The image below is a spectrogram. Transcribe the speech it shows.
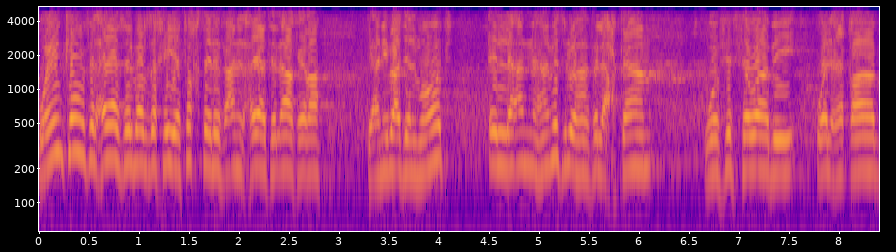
وإن كانت الحياة البرزخية تختلف عن الحياة الآخرة يعني بعد الموت إلا أنها مثلها في الأحكام وفي الثواب والعقاب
